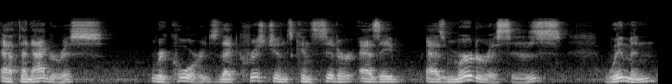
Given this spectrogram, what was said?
Athenagoras records that Christians consider as a as murderesses women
